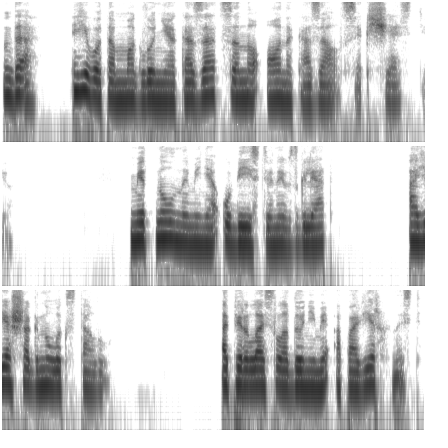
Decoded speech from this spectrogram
Да, его там могло не оказаться, но он оказался, к счастью. Метнул на меня убийственный взгляд, а я шагнула к столу. Оперлась ладонями о поверхность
